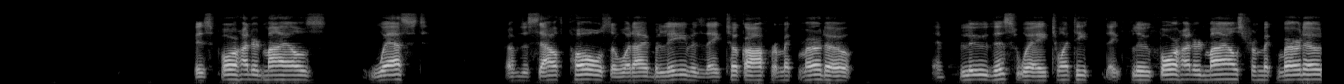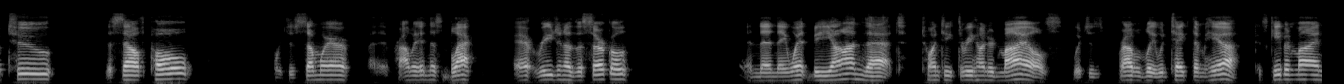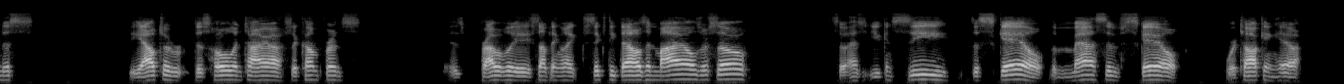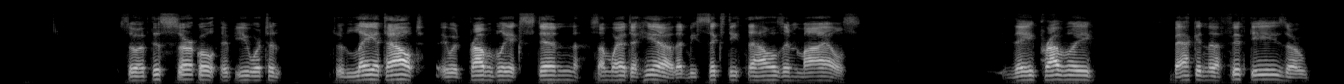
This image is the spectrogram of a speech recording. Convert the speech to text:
is 400 miles west of the South Pole. So what I believe is they took off from McMurdo and flew this way 20, they flew 400 miles from McMurdo to the South Pole, which is somewhere probably in this black region of the circle. And then they went beyond that 2,300 miles, which is probably would take them here. Because keep in mind, this, the outer, this whole entire circumference is probably something like 60,000 miles or so. So as you can see, the scale, the massive scale we're talking here. So if this circle, if you were to, to lay it out, it would probably extend somewhere to here. That'd be 60,000 miles. they probably, back in the 50s, or,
